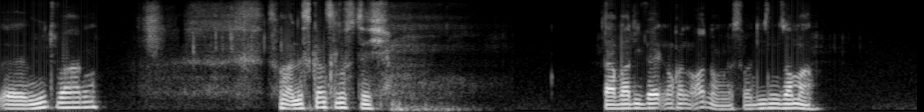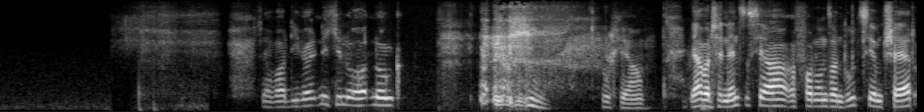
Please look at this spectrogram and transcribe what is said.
äh, Mietwagen. Das war alles ganz lustig. Da war die Welt noch in Ordnung. Das war diesen Sommer. Da war die Welt nicht in Ordnung. Ach ja. Ja, aber Tendenz ist ja von unseren Dudes hier im Chat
